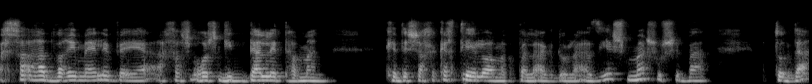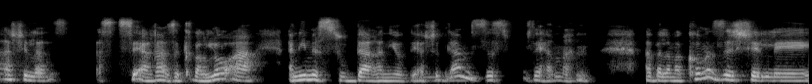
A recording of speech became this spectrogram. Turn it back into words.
אחר הדברים האלה, ואחשוורוש גידל את המן, כדי שאחר כך תהיה לו המפלה הגדולה. אז יש משהו שבתודעה של הסערה, זה כבר לא ה... אני מסודר, אני יודע, שגם זה, זה המן, אבל המקום הזה של אה,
